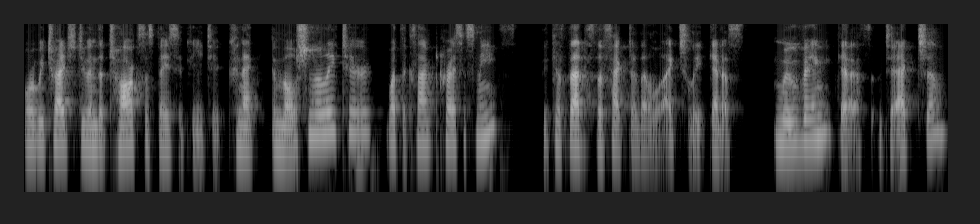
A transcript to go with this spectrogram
what we try to do in the talks is basically to connect emotionally to what the climate crisis means, because that's the factor that will actually get us moving, get us into action.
